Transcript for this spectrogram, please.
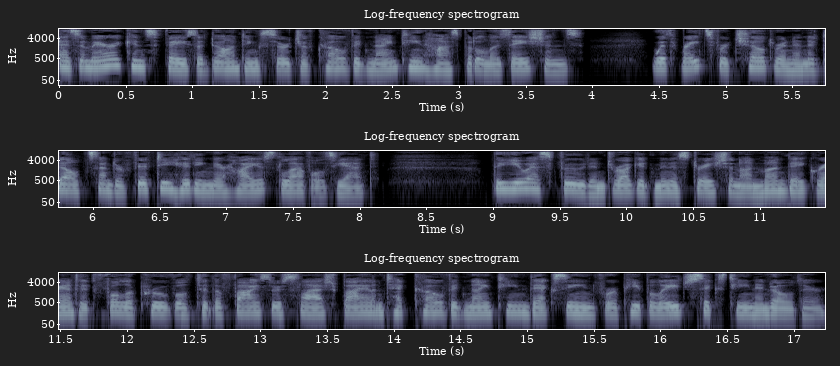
As Americans face a daunting surge of COVID 19 hospitalizations, with rates for children and adults under 50 hitting their highest levels yet, the U.S. Food and Drug Administration on Monday granted full approval to the Pfizer BioNTech COVID 19 vaccine for people age 16 and older.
